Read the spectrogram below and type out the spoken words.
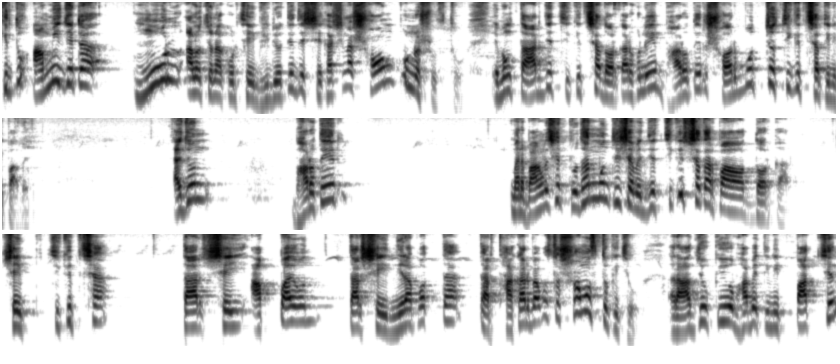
কিন্তু আমি যেটা মূল আলোচনা করছি এই ভিডিওতে যে শেখ হাসিনা সম্পূর্ণ সুস্থ এবং তার যে চিকিৎসা দরকার হলে ভারতের সর্বোচ্চ চিকিৎসা তিনি পাবেন। একজন ভারতের মানে বাংলাদেশের প্রধানমন্ত্রী হিসাবে যে চিকিৎসা তার পাওয়ার দরকার সেই চিকিৎসা, তার সেই আপ্যায়ন, তার সেই নিরাপত্তা, তার থাকার ব্যবস্থা, সমস্ত কিছু রাজকীয়ভাবে তিনি পাচ্ছেন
